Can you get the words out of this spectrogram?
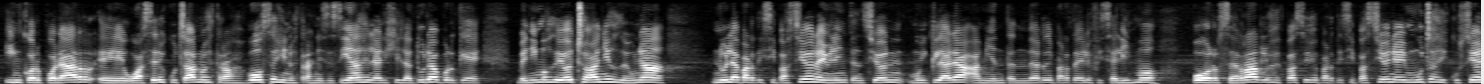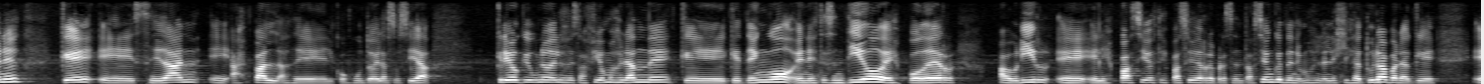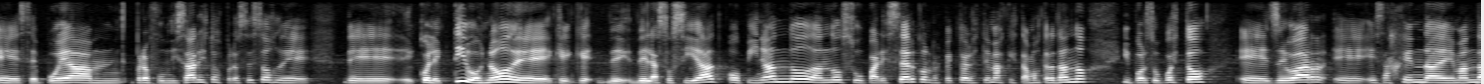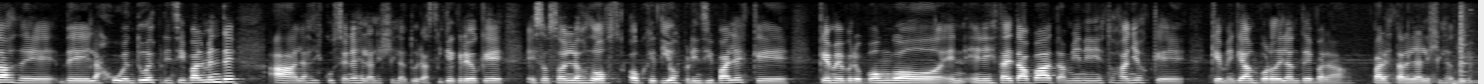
incorporar eh, o hacer escuchar nuestras voces y nuestras necesidades en la legislatura porque venimos de ocho años de una nula participación, hay una intención muy clara, a mi entender, de parte del oficialismo por cerrar los espacios de participación y hay muchas discusiones que eh, se dan a espaldas del conjunto de la sociedad. Creo que uno de los desafíos más grandes que tengo en este sentido es poder abrir eh, el espacio, este espacio de representación que tenemos en la legislatura para que eh, se puedan profundizar estos procesos de, eh, colectivos, ¿no? De, que, de, la sociedad opinando, dando su parecer con respecto a los temas que estamos tratando y por supuesto llevar esa agenda de demandas de, las juventudes principalmente a las discusiones de la legislatura. Así que creo que esos son los dos objetivos principales que, que me propongo en, esta etapa, también en estos años que, que me quedan por delante para, para estar en la legislatura.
